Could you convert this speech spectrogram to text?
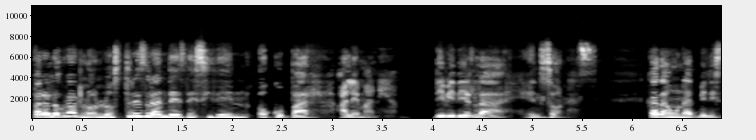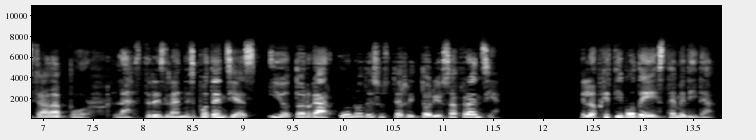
Para lograrlo, los tres grandes deciden ocupar Alemania dividirla en zonas, cada una administrada por las tres grandes potencias, y otorgar uno de sus territorios a Francia. El objetivo de esta medida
